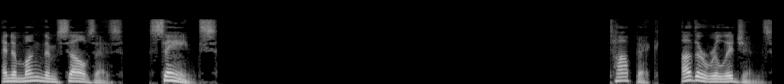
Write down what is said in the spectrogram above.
and among themselves as "'Saints' Other religions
